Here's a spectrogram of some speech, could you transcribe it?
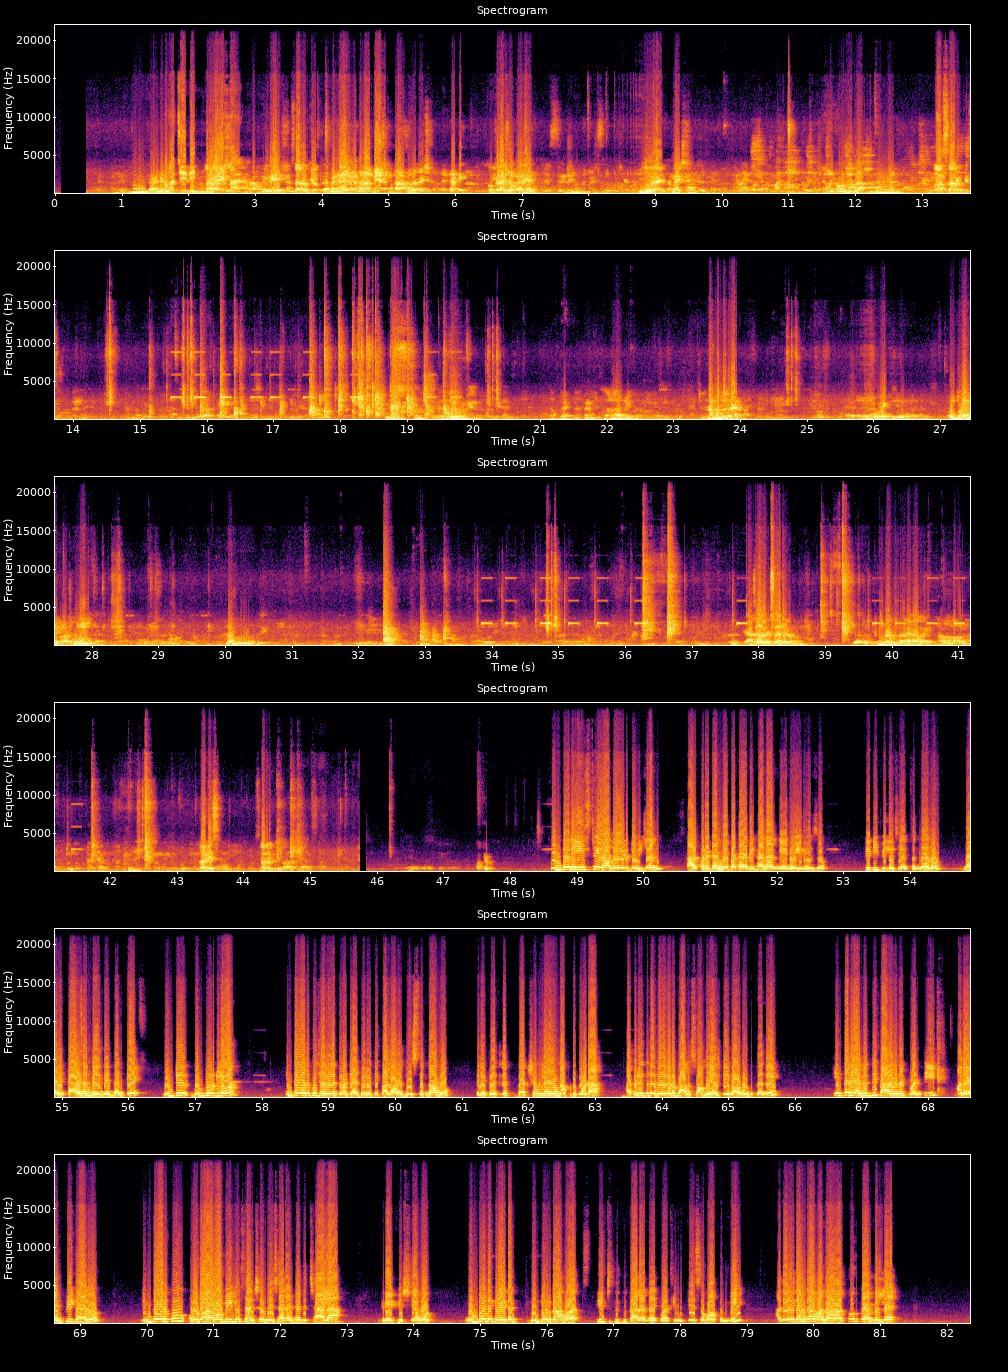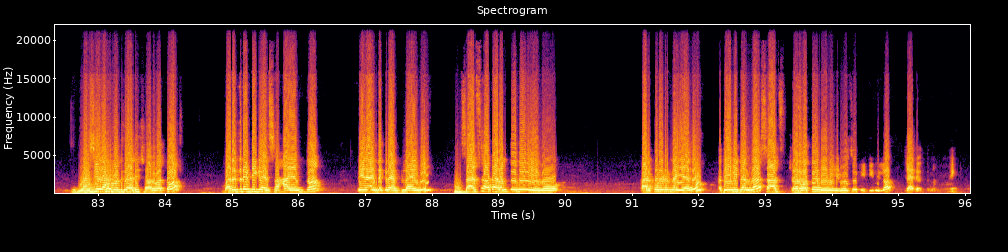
అన్న చేది అన్న. Sir okay okay. అలా మేడం కూడా రమేష్. ఒక్క నిమిషం. రమేష్. ఆ, సార్ ఓకే సార్. నా ముందుకు రండి. కొంచెం వెనక్కి. సార్ ఒకసారి okay sir. Sir okay. Okay. Guntur east యాభై ఏడు డివిజన్ కార్పొరేటర్ని బటా రిహానా నేను ఈ రోజు టీడీపీలో చేరుతున్నాను. దానికి కారణం ఏంటంటే గుంటూరు గుంటూరులో ఇంతవరకు జరిగినటువంటి అభివృద్ధి కళారా చూస్తున్నాము. నేను ప్రతిపక్షంలో ఉన్నప్పుడు కూడా అభివృద్ధిలో మేము కూడా భాగస్వామ్యం అయితే బాగుంటుందని ఇంతటి అభివృద్ధి కారణమైనటువంటి మన ఎంపీ గారు ఇంతవరకు మూడు ఆర్ఓబీలు శాంక్షన్ చేశారంటే అది చాలా గ్రేట్ విషయము. గుంటూరుని గ్రేటర్ గుంటూరుగా తీర్చిదిద్దుతారనేటువంటి ఉద్దేశం మాకుంది. అదేవిధంగా మన తూర్పు ఎమ్మెల్యే నజీర్ అహ్మద్ గారి చొరవతో భరత్ రెడ్డి గారి సహాయంతో నేను ఆయన దగ్గర ఎంప్లాయీని సార్ సహకారంతోనే నేను కార్పొరేటర్ అయ్యాను. అదేవిధంగా సార్ చొరవతో నేను ఈ రోజు టీడీపీలో జారీ అవుతున్నాను. Thank you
